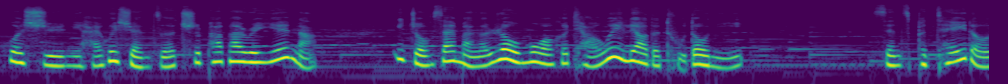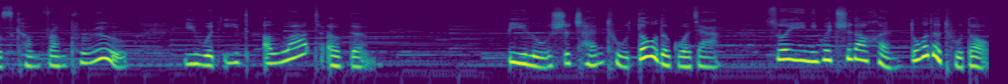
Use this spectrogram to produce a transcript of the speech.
或许你还会选择吃 papa rellena，一种塞满了肉末和调味料的土豆泥。since potatoes come from Peru, you would eat a lot of them. 秘鲁是产土豆的国家，所以你会吃到很多的土豆。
